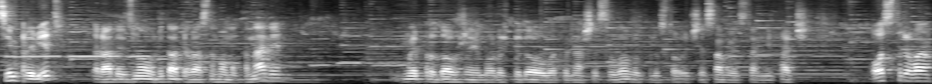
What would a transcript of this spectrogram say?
Всім привіт! Радий знову вітати вас на моєму каналі. Ми продовжуємо розбудовувати наше село, використовуючи саме останній патч острова.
